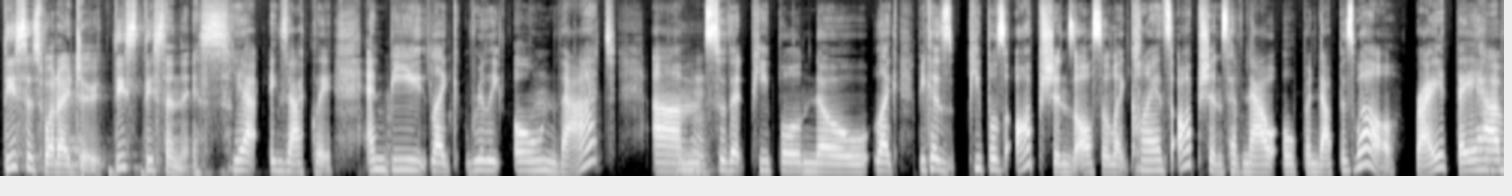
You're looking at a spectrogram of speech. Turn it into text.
this is what I do. This, this, and this. Yeah, exactly. And be like really own that um, so that people know, like, because people's options also, like clients' options have now opened up as well, right? They have,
